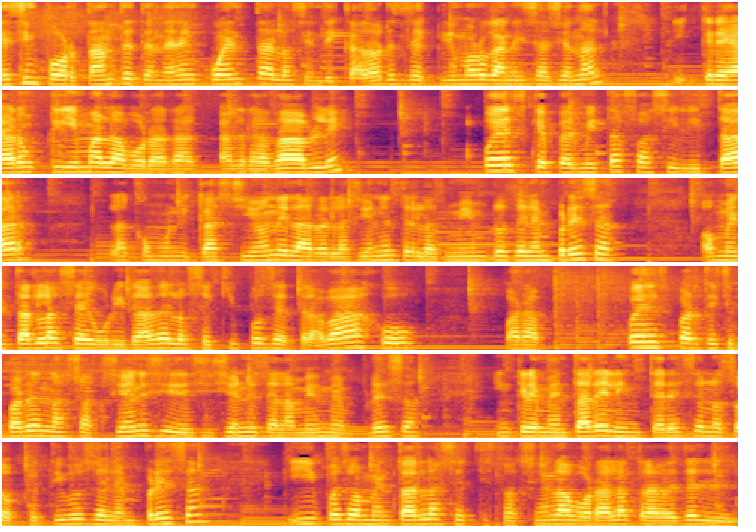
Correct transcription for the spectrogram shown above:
Es importante tener en cuenta los indicadores del clima organizacional y crear un clima laboral agradable, pues que permita facilitar la comunicación y la relación entre los miembros de la empresa, aumentar la seguridad de los equipos de trabajo para pues participar en las acciones y decisiones de la misma empresa, incrementar el interés en los objetivos de la empresa y pues aumentar la satisfacción laboral a través del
